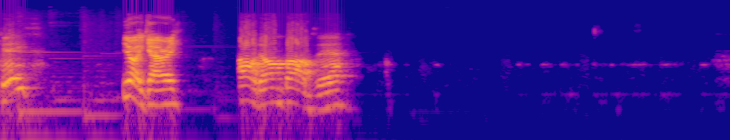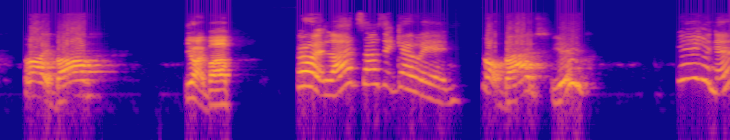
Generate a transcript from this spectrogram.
Keith. You alright, Gary? Hold on, Bob's here. Right, Bob. You alright, Bob? Right, lads, how's it going? Not bad. You? Yeah, you know,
